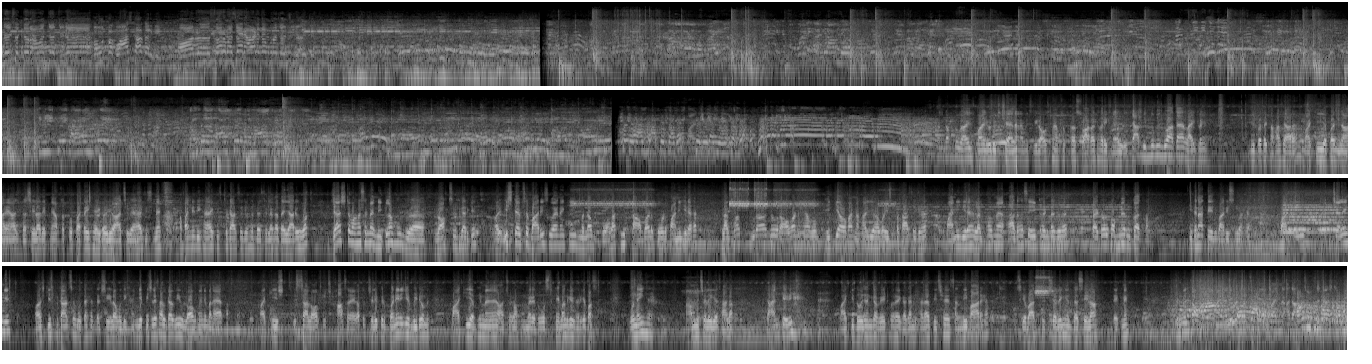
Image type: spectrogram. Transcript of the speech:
देख सकते हो रावण जल चुका है। बहुत बकवास था करके। और सर मचा रावण का पूरा जल चुका है। स्वागत welcome to guys my YouTube channel vlogs में आप सबका स्वागत है और एक नए क्या बिंदु बिंदु आता है? लाइट लाइट नहीं पता कहाँ से आ रहा है। बाकी अपन जा रहे हैं आज दशहरा देखने, आप सबको पता ही है वीडियो आ चुका है, जिसमें अपन ने दिखाया किस प्रकार से जो है दशहरा का तैयारी हुआ। जस्ट वहाँ से मैं निकला हूँ रॉक शूट करके और इस टाइप से बारिश हुआ है ना कि मतलब बहुत ही ताबड़ तोड़ पानी गिरा है। लगभग पूरा जो रावण है वो भीग गया होगा नहा लिया होगा इस प्रकार से जो है पानी गिरा है। लगभग मैं आधा से एक घंटा जो है पेट्रोल पंप में रुका था। इतना तेज बारिश हुआ है। बाकी चलेंगे और किस प्रकार से होता है दशहरा वो दिखाएँगे। पिछले साल का भी व्लॉग मैंने बनाया था बाकी इस, इस साल और कुछ खास रहेगा। तो चलिए फिर बने रहिए वीडियो में। बाकी अभी मैं आ चुका हूँ मेरे दोस्त हेमंत के घर के पास। वो नहीं है। काम में चले गए साला। जान के भी। बाकी दो जन का वेट हो रहा है। गगन खड़ा है पीछे। संदीप आ रहा है। उसके बाद फिर चलेंगे दशहरा देखने। फिर मिलता हूँ। फाइनली पहुँच चुके अपन आज़ाद चौक से जस्ट वाले।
